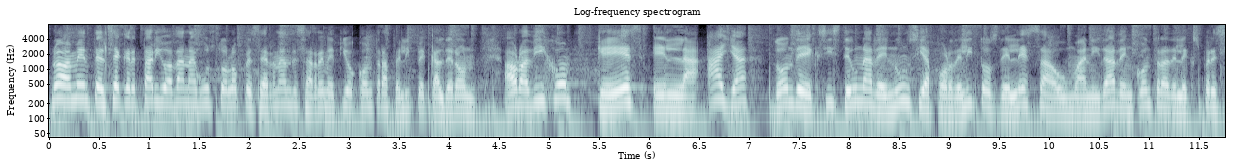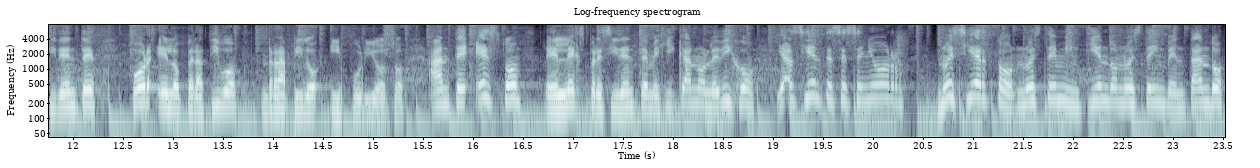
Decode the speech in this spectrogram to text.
Nuevamente el secretario Adán Augusto López Hernández arremetió contra Felipe Calderón. Ahora dijo que es en La Haya donde existe una denuncia por delitos de lesa humanidad en contra del expresidente por el operativo rápido y furioso. Ante esto, el expresidente mexicano le dijo, ya siéntese señor, no es cierto, no esté mintiendo, no esté inventando,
